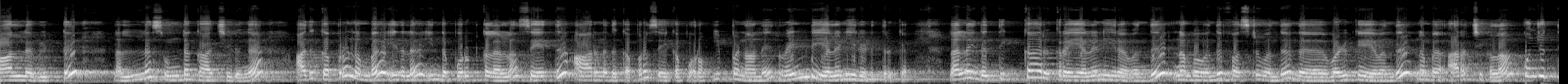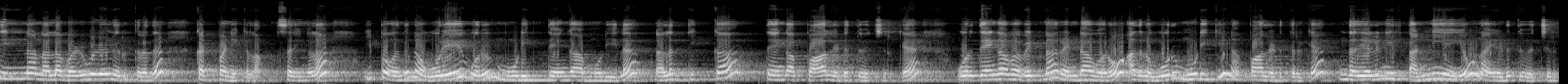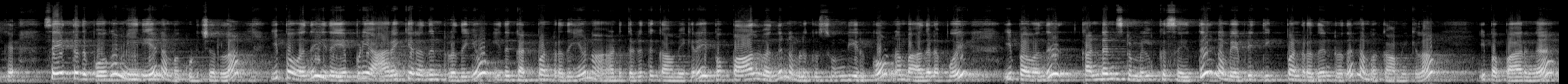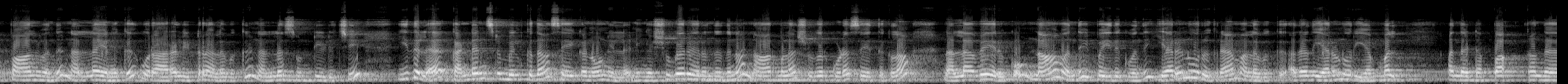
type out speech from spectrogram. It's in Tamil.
பாலில் விட்டு நல்லா சுண்டை காய்ச்சிடுங்க. அதுக்கப்புறம் நம்ம இதில் இந்த பொருட்கள் எல்லாம் சேர்த்து ஆறுனதுக்கப்புறம் சேர்க்க போகிறோம் இப்போ நான் ரெண்டு இளநீர் எடுத்திருக்கேன். நல்லா இந்த திக்காக இருக்கிற இளநீரை வந்து நம்ம வந்து ஃபஸ்ட்டு வந்து அந்த வழுக்கையை வந்து நம்ம அரைச்சிக்கலாம். கொஞ்சம் தின்னாக நல்லா வழுவழுன்னு இருக்கிறத கட் பண்ணிக்கலாம். சரிங்களா? இப்போ வந்து நான் ஒரே ஒரு மூடி தேங்காய் மூடியில் நல்லா திக்காக தேங்காய் பால் எடுத்து வச்சுருக்கேன். ஒரு தேங்காவை வெட்டினா ரெண்டாக வரும். அதில் ஒரு மூடிக்கு நான் பால் எடுத்திருக்கேன். இந்த இளநீர் தண்ணியையும் நான் எடுத்து வச்சுருக்கேன். சேர்த்தது போக மீதியை நம்ம குடிச்சிடலாம். இப்போ வந்து இதை எப்படி அரைக்கிறதுன்றதையும் இது கட் பண்ணுறதையும் நான் அடுத்தடுத்து காமிக்கிறேன். இப்போ பால் வந்து நம்மளுக்கு சுண்டி இருக்கும். நம்ம அதில் போய் இப்போ வந்து கண்டென்ஸ்டு மில்க்கு சேர்த்து நம்ம எப்படி திக் பண்ணுறதுன்றதை நம்ம காமிக்கலாம். இப்போ பாருங்கள் பால் வந்து நல்லா எனக்கு ஒரு அரை லிட்டர் அளவுக்கு நல்லா சுண்டிடுச்சு. இதில் கண்டென்ஸ்டு மில்க் தான் சேர்க்கணும்னு இல்லை. நீங்கள் சுகர் இருந்ததுன்னா நார்மலாக சுகர் கூட சேர்த்துக்கலாம். நல்லாவே இருக்கும். நான் வந்து இப்போ இதுக்கு வந்து இரநூறு கிராம் அளவுக்கு அதாவது இரநூறு எம்எல் அந்த டப்பா அந்த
